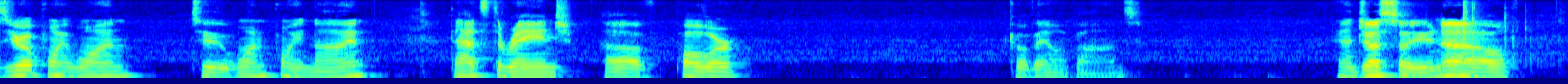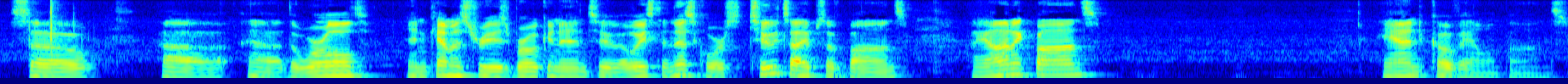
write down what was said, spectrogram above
0.1 to 1.9, that's the range of polar covalent bonds. And just so you know, so uh, uh, the world in chemistry is broken into, at least in this course, two types of bonds, ionic bonds and covalent bonds.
